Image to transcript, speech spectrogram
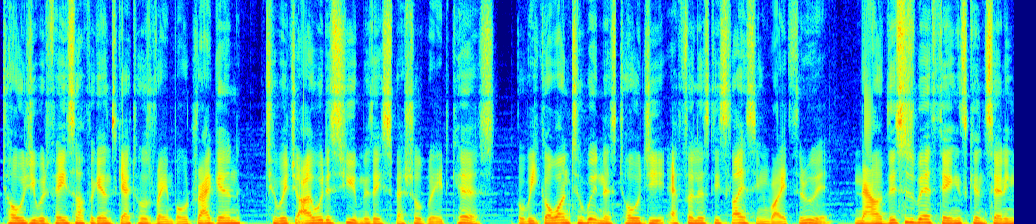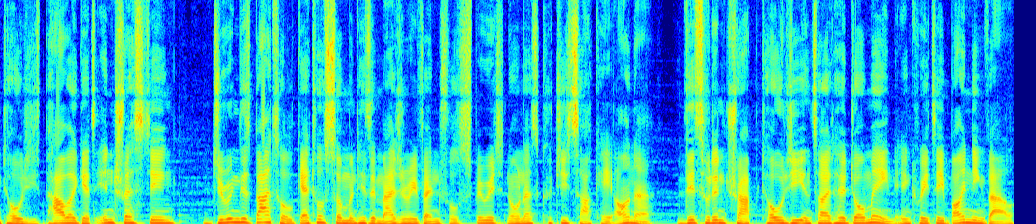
Toji would face off against Geto's Rainbow Dragon, to which I would assume is a special grade curse, but we go on to witness Toji effortlessly slicing right through it. Now this is where things concerning Toji's power gets interesting. During this battle, Geto summoned his imaginary vengeful spirit known as Kuchisake Onna, this would entrap Toji inside her domain and create a binding vow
